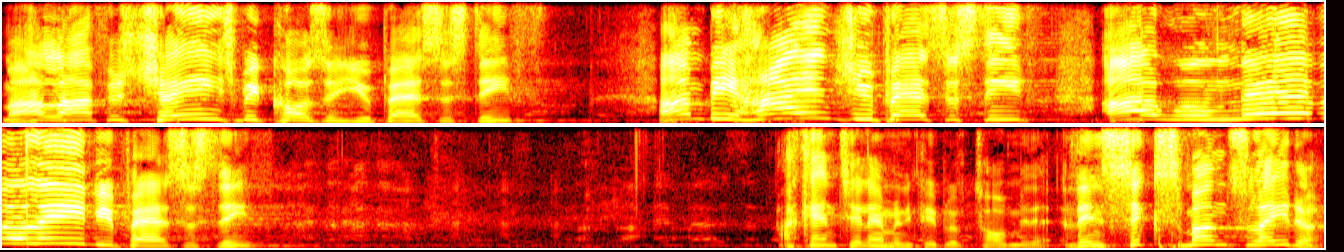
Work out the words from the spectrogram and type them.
My life has changed because of you, Pastor Steve. I'm behind you, Pastor Steve. I will never leave you, Pastor Steve. I can't tell you how many people have told me that. And then six months later,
